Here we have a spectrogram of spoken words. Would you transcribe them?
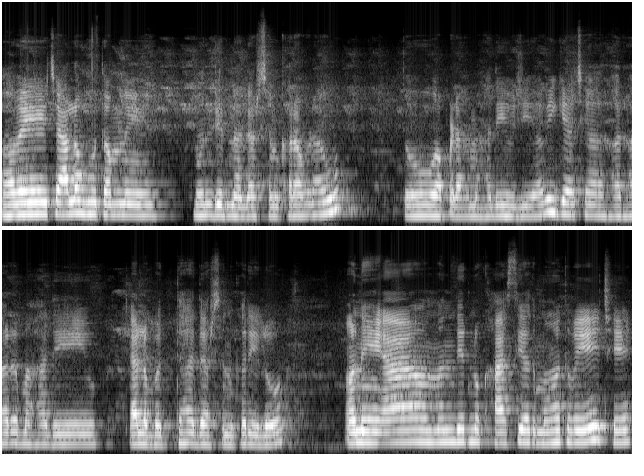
હવે ચાલો હું તમને મંદિરના દર્શન કરાવડાવું. તો આપણા મહાદેવજી આવી ગયા છે. હર હર મહાદેવ. ચાલો બધા દર્શન કરી લો. અને આ મંદિરનું ખાસિયત મહત્ત્વ એ છે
